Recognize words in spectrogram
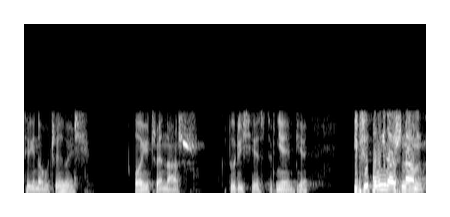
Ty jej nauczyłeś. Ojcze nasz, któryś jest w niebie, i przypominasz nam,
